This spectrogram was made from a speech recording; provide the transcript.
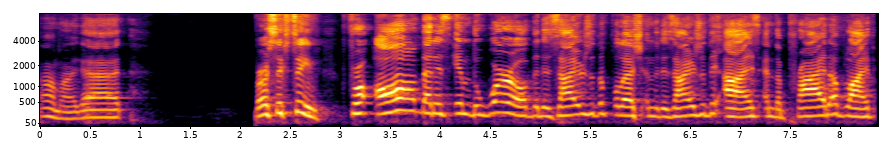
Oh my God. Verse 16 For all that is in the world, the desires of the flesh and the desires of the eyes and the pride of life,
